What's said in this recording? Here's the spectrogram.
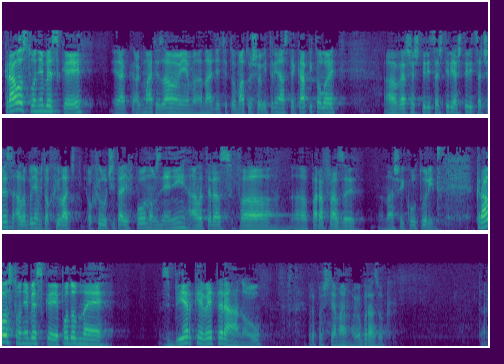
Kráľovstvo nebeské, ak, ak máte záujem, nájdete to v Matúšovi 13. kapitole, verše 44 a 46, ale budeme to chvíľa, o chvíľu čítať v pôvodnom znení, ale teraz v parafráze našej kultúry. Kráľovstvo nebeské je podobné zbierke veteránov, prepočte, ja mám môj obrazok. Tak.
